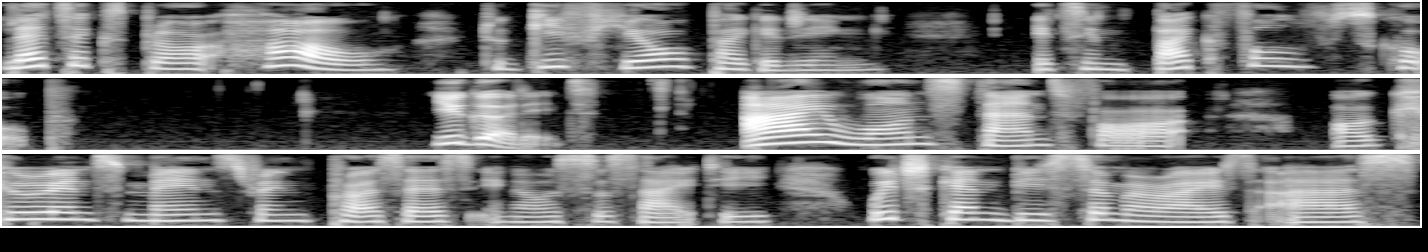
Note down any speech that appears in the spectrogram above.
let's explore how to give your packaging its impactful scope. You got it. I won't stand for our current mainstream process in our society, which can be summarized as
